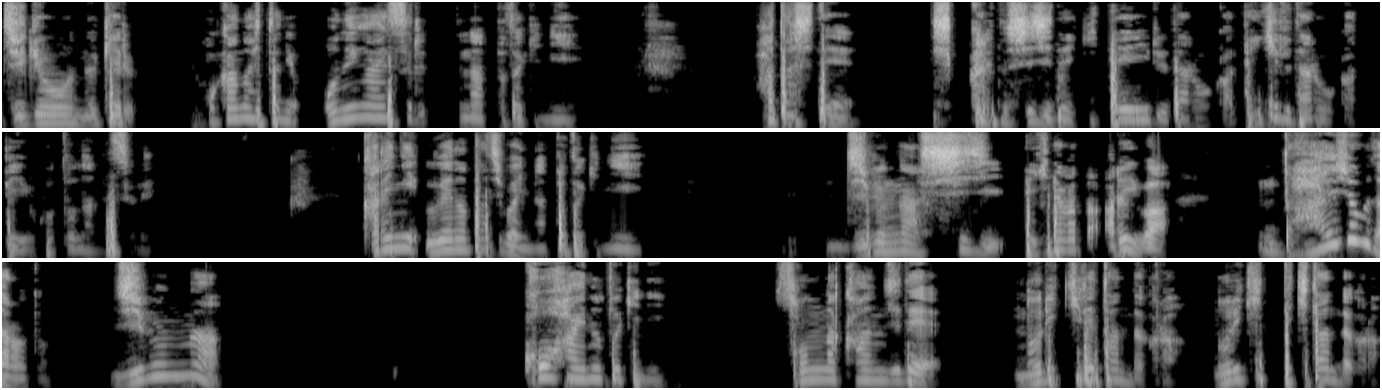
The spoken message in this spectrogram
授業を抜ける。他の人にお願いするってなった時に、果たしてしっかりと指示できているだろうか、できるだろうかっていうことなんですよね。仮に上の立場になった時に、自分が指示できなかった、あるいは大丈夫だろうと。自分が後輩の時に、そんな感じで乗り切れたんだから、乗り切ってきたんだから、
